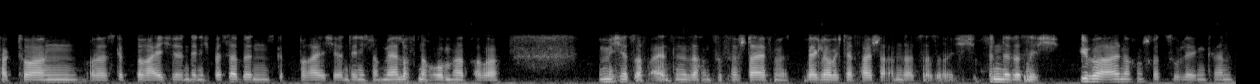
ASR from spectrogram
Faktoren oder es gibt Bereiche, in denen ich besser bin, es gibt Bereiche, in denen ich noch mehr Luft nach oben habe, aber mich jetzt auf einzelne Sachen zu versteifen, wäre, glaube ich, der falsche Ansatz. Also ich finde, dass ich überall noch einen Schritt zulegen kann.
